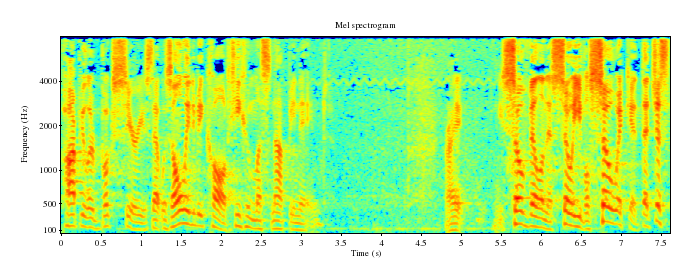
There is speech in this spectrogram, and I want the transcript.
popular book series that was only to be called He Who Must Not Be Named. Right? He's so villainous, so evil, so wicked that just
